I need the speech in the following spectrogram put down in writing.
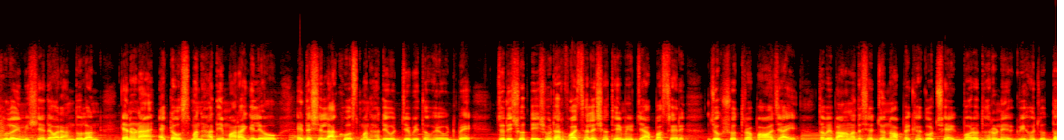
ধুলোয় মিশিয়ে দেওয়ার আন্দোলন। কেননা একটা উসমান হাদি মারা গেলেও এদেশে লাখো উসমান হাদি উজ্জীবিত হয়ে উঠবে। যদি সত্যিই শুটার ফয়সালের সাথে মির্জা আব্বাসের যুগসূত্র পাওয়া যায়, তবে বাংলাদেশের জন্য অপেক্ষা করছে এক বড় ধরনের গৃহযুদ্ধ।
